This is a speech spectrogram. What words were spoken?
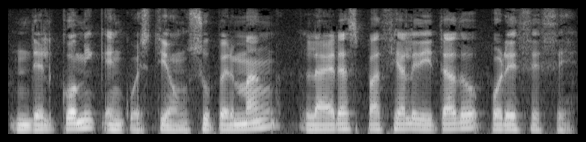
del cómic en cuestión, Superman, la era espacial editado por ECC.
